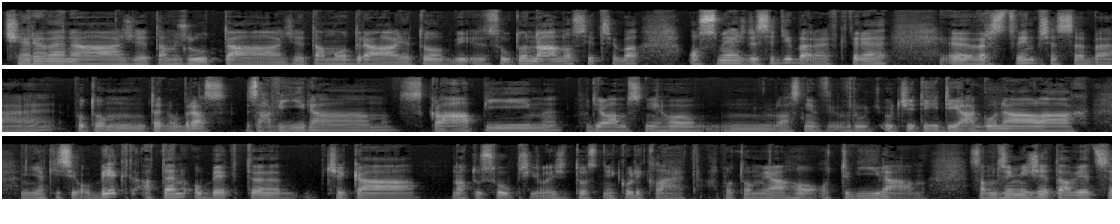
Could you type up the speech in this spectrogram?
červená, že je tam žlutá, že je tam modrá. Je to, jsou to nánosy třeba 8 až 10 barev, které eh, vrstvím přes sebe, potom ten obraz zavírám, sklápím, dělám z něho mm, vlastně v určitých diagonálách jakýsi objekt a ten objekt eh, čeká na tu svou příležitost několik let a potom já ho otvírám. Samozřejmě, že ta věc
